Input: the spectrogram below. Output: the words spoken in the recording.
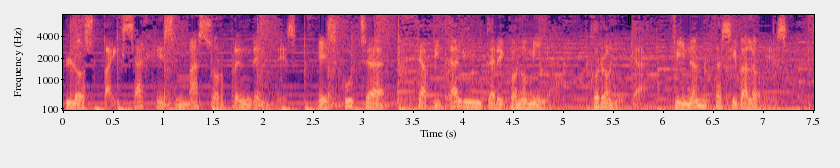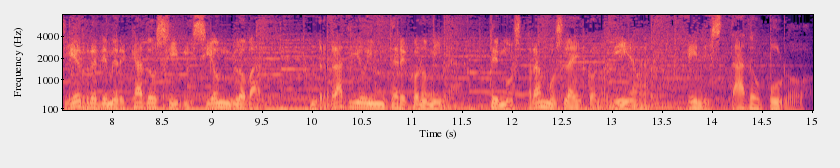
los paisajes más sorprendentes. Escucha Capital Intereconomía, Crónica, Finanzas y Valores, Cierre de Mercados y Visión Global. Radio Intereconomía. Te mostramos la economía en estado puro.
